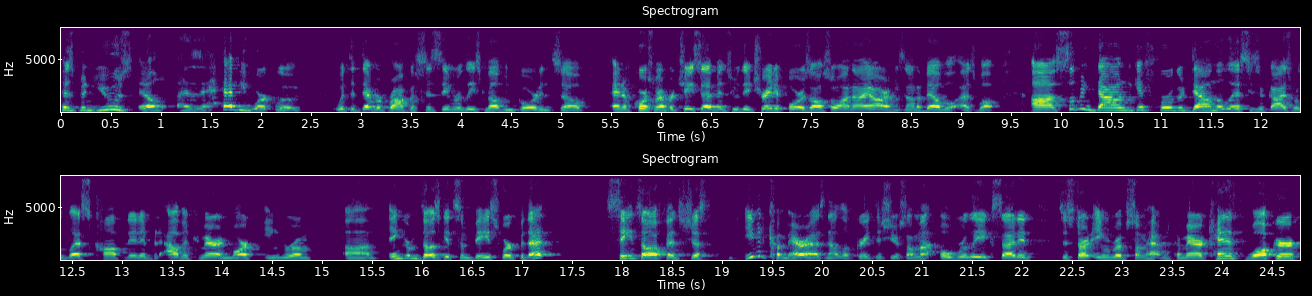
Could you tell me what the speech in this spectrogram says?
has been used as a heavy workload with the Denver Broncos since they released Melvin Gordon. So, and of course, remember Chase Edmonds, who they traded for, is also on IR. He's not available as well. Uh, slipping down, we get further down the list. These are guys we're less confident in, but Alvin Kamara and Mark Ingram. Um, Ingram does get some base work, but that Saints offense just even Kamara has not looked great this year. So I'm not overly excited to start Ingram if something happens to Kamara. Kenneth Walker.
